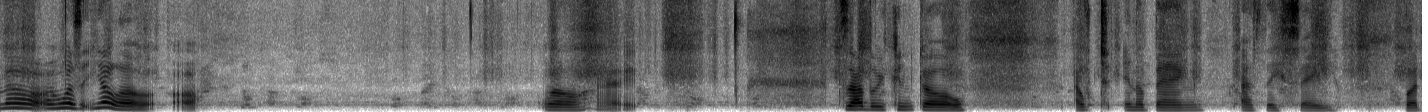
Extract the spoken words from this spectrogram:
Oh no, was it yellow? Oh. Well, alright. Sadly, we can go out in a bang, as they say, but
